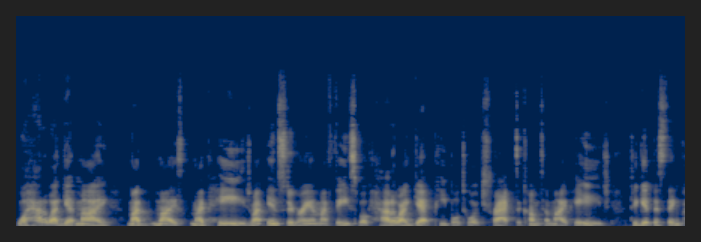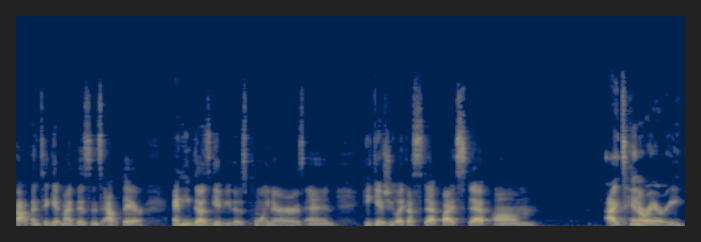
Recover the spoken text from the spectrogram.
well how do i get my my my my page my instagram my facebook how do i get people to attract to come to my page to get this thing popping to get my business out there. And he does give you those pointers and he gives you like a step by step um itinerary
